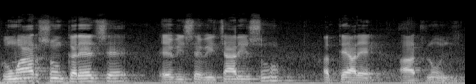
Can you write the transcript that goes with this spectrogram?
કુમાર શું કરે છે એ વિશે વિચારીશું. અત્યારે આટલું જ.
